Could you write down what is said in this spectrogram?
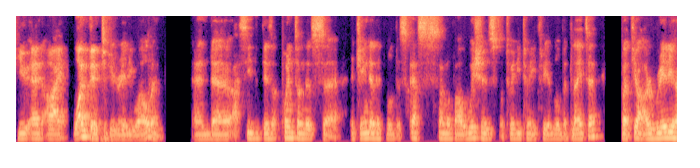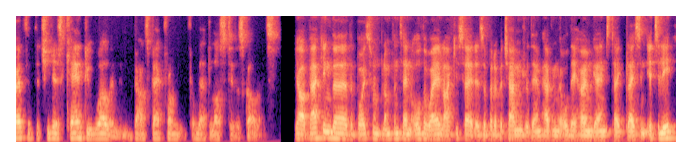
you and I want them to do really well, and and uh, I see that there's a point on this uh, agenda that we'll discuss some of our wishes for 2023 a little bit later. But yeah, I really hope that the Cheetahs can do well and bounce back from from that loss to the Scarlets. Yeah, backing the the boys from Bloemfontein all the way, like you say, it is a bit of a challenge with them having all their home games take place in Italy.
